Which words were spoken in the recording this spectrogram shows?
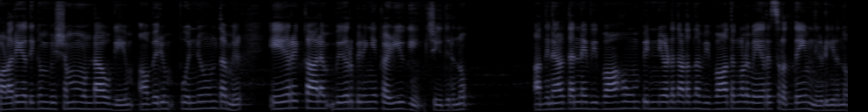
വളരെയധികം വിഷമമുണ്ടാവുകയും അവരും പൊന്നുവും തമ്മിൽ ഏറെക്കാലം വേർപിരിഞ്ഞ് കഴിയുകയും ചെയ്തിരുന്നു. അതിനാൽ തന്നെ വിവാഹവും പിന്നീട് നടന്ന വിവാദങ്ങളും ഏറെ ശ്രദ്ധയും നേടിയിരുന്നു.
